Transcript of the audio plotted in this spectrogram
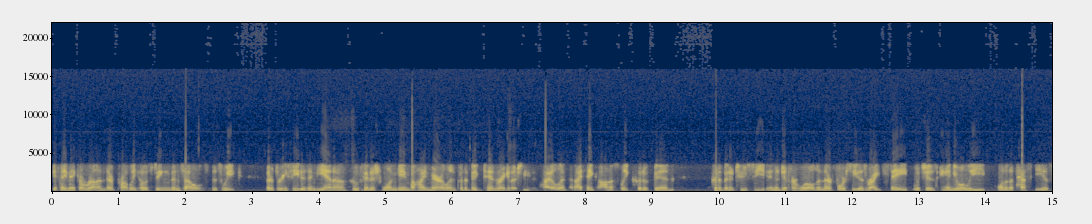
If they make a run, they're probably hosting themselves this week. Their three seed is Indiana, who finished one game behind Maryland for the Big Ten regular season title, and, and I think honestly could have been could have been a two seed in a different world. And their four seed is Wright State, which is annually one of the peskiest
